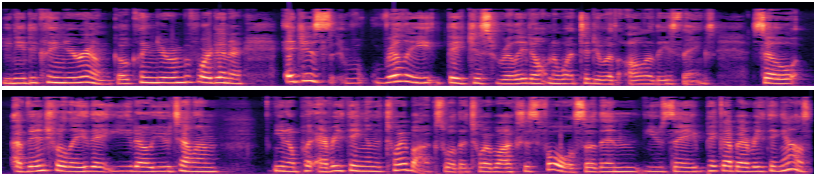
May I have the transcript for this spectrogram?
You need to clean your room. Go clean your room before dinner. It just really, they just really don't know what to do with all of these things. So eventually that, you know, you tell them, you know, put everything in the toy box. Well, the toy box is full. So then you say, pick up everything else.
